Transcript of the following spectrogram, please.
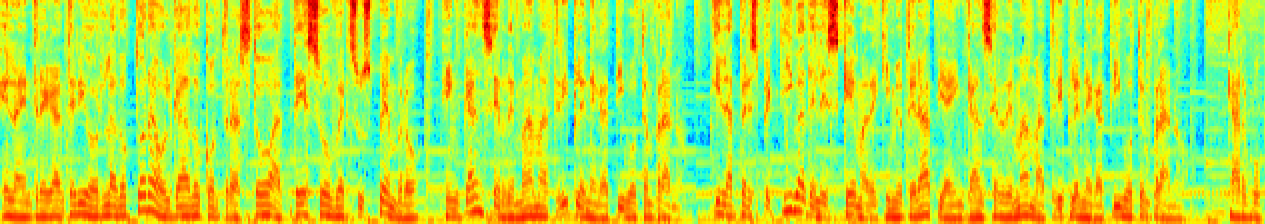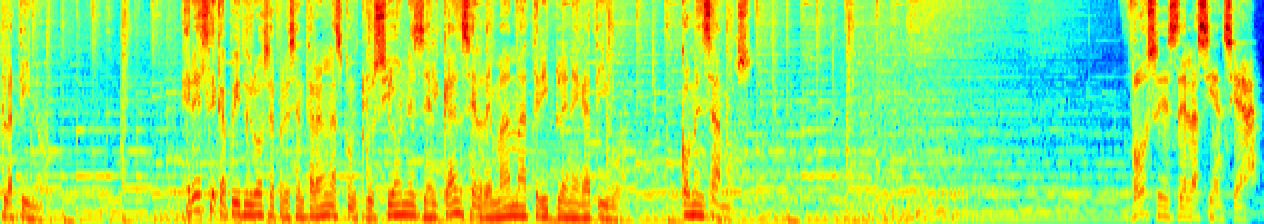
En la entrega anterior, la doctora Holgado contrastó a Teso versus Pembro en cáncer de mama triple negativo temprano y la perspectiva del esquema de quimioterapia en cáncer de mama triple negativo temprano, carboplatino. En este capítulo se presentarán las conclusiones del cáncer de mama triple negativo. Comenzamos. Voces de la ciencia.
